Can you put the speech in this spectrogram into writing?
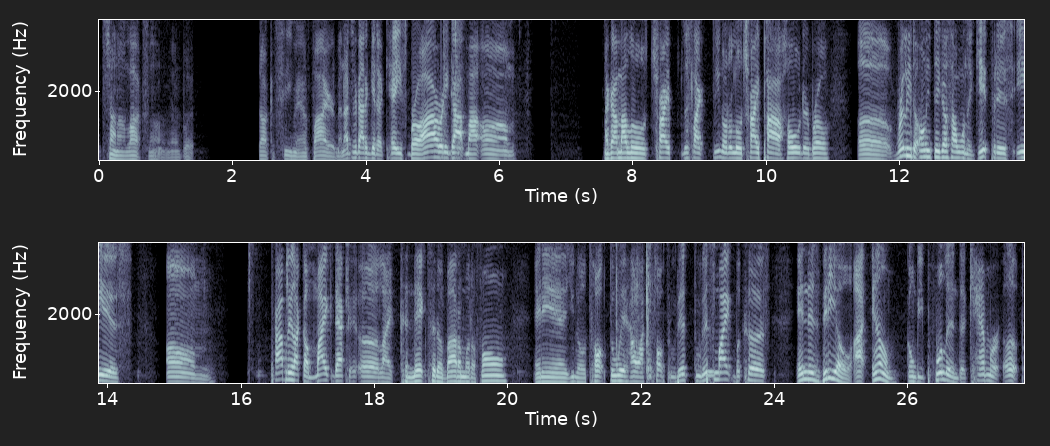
It's trying to unlock something, man, but y'all can see, man. Fire, man. I just gotta get a case, bro. I already got my um I got my little tri it's like you know the little tripod holder, bro. Uh, really, the only thing else I want to get for this is, um, probably like a mic that could uh like connect to the bottom of the phone, and then you know talk through it how I can talk through this through this mic because in this video I am gonna be pulling the camera up.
